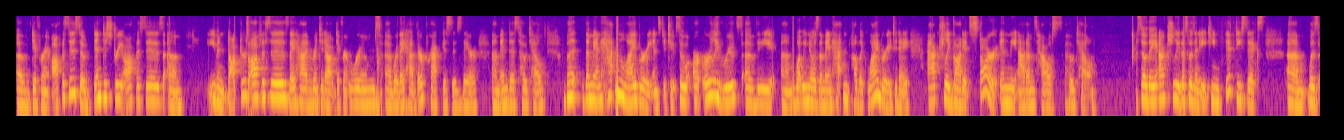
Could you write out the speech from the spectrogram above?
of different offices. So dentistry offices, um, even doctors' offices. They had rented out different rooms uh, where they had their practices there um, in this hotel. But the Manhattan Library Institute, so our early roots of the um, what we know as the Manhattan Public Library today, actually got its start in the Adams House Hotel. So they actually, this was in 1856. um, was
